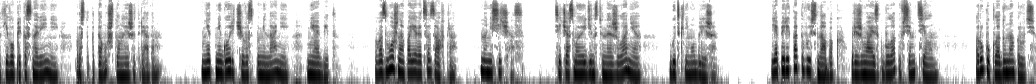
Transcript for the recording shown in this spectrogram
от его прикосновений, просто потому, что он лежит рядом. Нет ни горечи воспоминаний, ни обид. Возможно, появятся завтра, но не сейчас. Сейчас мое единственное желание — быть к нему ближе. Я перекатываюсь на бок, прижимаясь к Булату всем телом. Руку кладу на грудь,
